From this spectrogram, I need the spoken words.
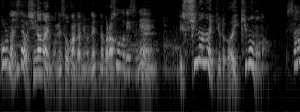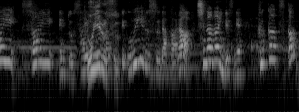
コロナ自体は死なないもんねそう簡単にはねだからそうですね。うん、え死なないっていうとか生き物なん細細えっと細ウイルスってウイルスだから死なないんですね。不活化、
